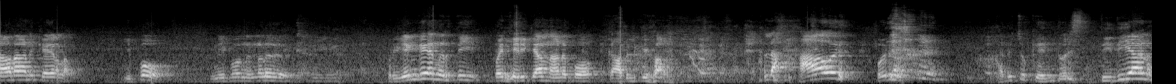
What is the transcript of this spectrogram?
നാടാണ് കേരളം. ഇപ്പോൾ ഇനിയിപ്പോൾ നിങ്ങൾ പ്രിയങ്കയെ നിർത്തി പരിഹരിക്കാമെന്നാണ് ഇപ്പോൾ കാബിൽ പി പറഞ്ഞത്. അല്ല ആ ഒരു ഒരു ആലോചിച്ചൊക്കെ എന്തൊരു സ്ഥിതിയാണ്.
